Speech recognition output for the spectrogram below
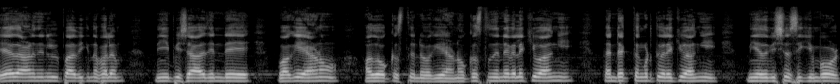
ഏതാണ് നിന്നിൽ ഉൽപ്പാദിക്കുന്ന ഫലം? നീ പിശാചിന്റെ വകയാണോ? അതോ ക്രിസ്തുവിന്റെ വകയാണോ? ക്രിസ്തു നിന്നെ വിലയ്ക്ക് വാങ്ങി തന്റെ രക്തം കൊടുത്ത് വിലയ്ക്ക് വാങ്ങി നീ അത് വിശ്വസിക്കുമ്പോൾ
